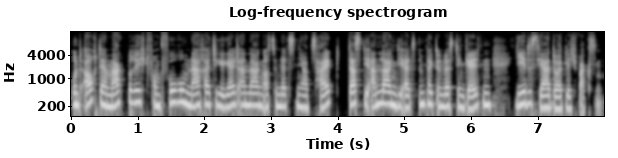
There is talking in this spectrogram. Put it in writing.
Und auch der Marktbericht vom Forum Nachhaltige Geldanlagen aus dem letzten Jahr zeigt, dass die Anlagen, die als Impact Investing gelten, jedes Jahr deutlich wachsen.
